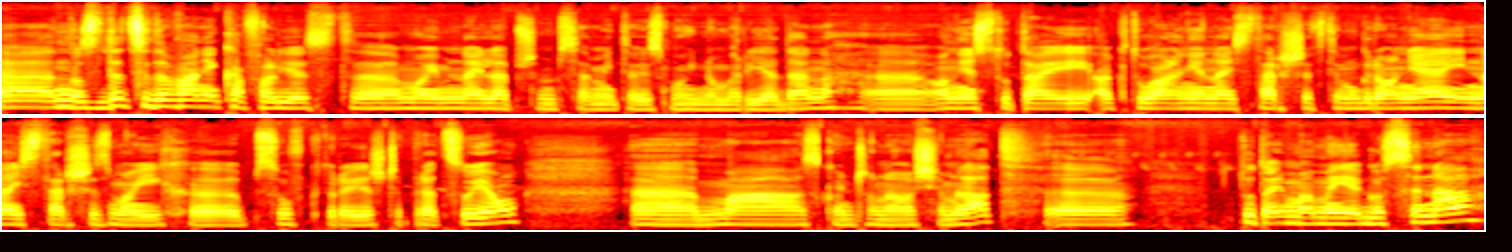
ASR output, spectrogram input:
E, No zdecydowanie Kafal jest e, moim najlepszym psem i to jest mój numer jeden. E, On jest tutaj aktualnie najstarszy w tym gronie i najstarszy z moich psów, które jeszcze pracują. Ma skończone 8 lat. Tutaj mamy jego syna,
